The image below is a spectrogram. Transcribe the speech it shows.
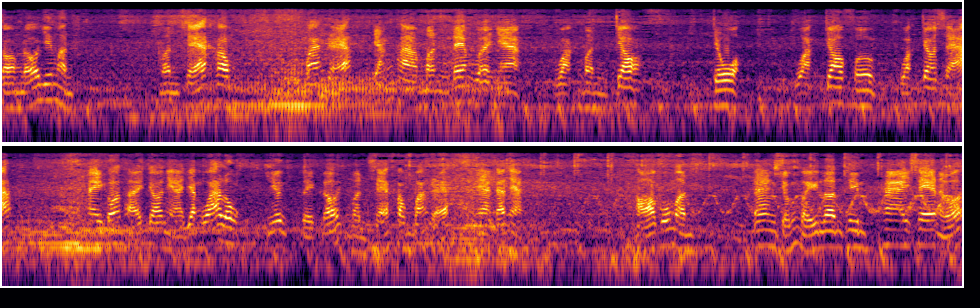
Còn đối với mình mình sẽ không bán rẻ, chẳng thà mình đem về nhà hoặc mình cho chùa, hoặc cho phường, hoặc cho xã, hay có thể cho nhà văn hóa luôn. Nhưng tuyệt đối mình sẽ không bán rẻ. Nha cả nhà, họ của mình đang chuẩn bị lên thêm hai xe nữa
